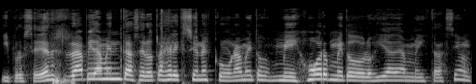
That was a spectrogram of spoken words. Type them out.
y proceder rápidamente a hacer otras elecciones con una mejor metodología de administración.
